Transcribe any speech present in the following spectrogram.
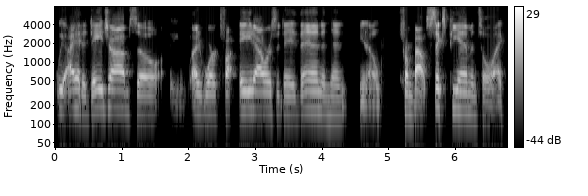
we i had a day job so i worked fi eight hours a day then and then you know from about 6 p.m until like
